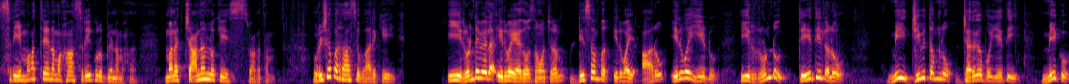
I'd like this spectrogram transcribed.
శ్రీ మాత్రే నమ శ్రీ గురుభ్యో నమ. మన ఛానల్లోకి స్వాగతం. వృషభ రాశి వారికి ఈ రెండు వేల ఇరవై ఐదవ సంవత్సరం డిసెంబర్ ఇరవై ఆరు ఇరవై ఏడు ఈ రెండు తేదీలలో మీ జీవితంలో జరగబోయేది మీకు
